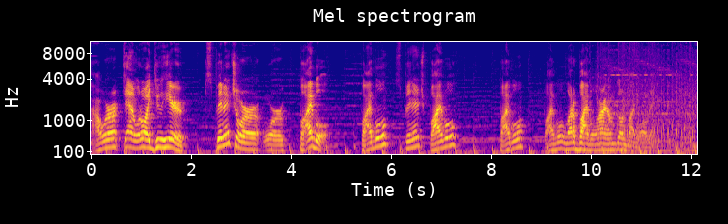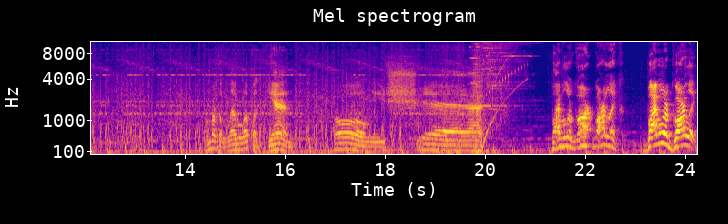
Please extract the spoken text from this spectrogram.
Power? Damn, what do I do here? Spinach or or Bible? Bible? Spinach? Bible? Bible? Bible? A lot of Bible. Alright, I'm going Bible all day. I'm about to level up again. Holy shit. Bible or gar garlic? Bible or garlic?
